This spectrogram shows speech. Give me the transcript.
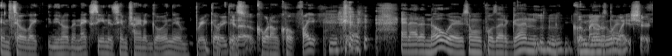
until like you know the next scene is him trying to go in there and break, Break up this up. quote unquote fight. and out of nowhere, someone pulls out a gun, Mhm. who The man knows with the white shirt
